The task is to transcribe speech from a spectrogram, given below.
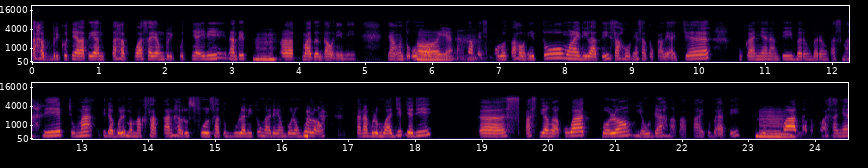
tahap berikutnya latihan tahap puasa yang berikutnya ini nanti Mm. eh, Ramadan tahun ini. Yang untuk umur Oh ya. sampai 10 tahun itu mulai dilatih sahurnya satu kali aja, bukannya nanti bareng-bareng pas maghrib, cuma tidak boleh memaksakan harus full satu bulan itu nggak ada yang bolong-bolong karena belum wajib jadi eh, pas dia nggak kuat bolong ya udah nggak apa-apa itu berarti belum Hmm. kuat atau puasanya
